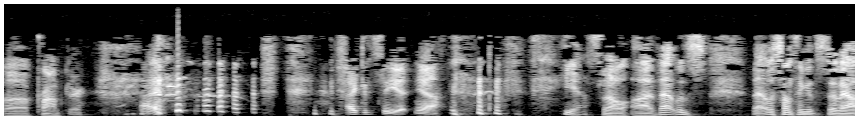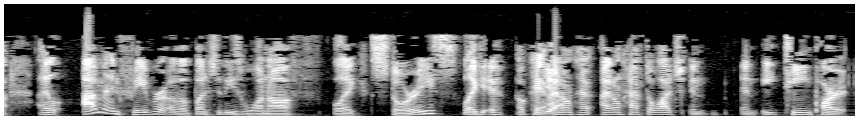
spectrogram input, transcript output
uh prompter. I, I could see it, yeah. Yeah, so uh that was that was something that stood out. I I'm in favor of a bunch of these one-off like stories. Like if, okay, I don't have I don't have to watch an an 18 part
